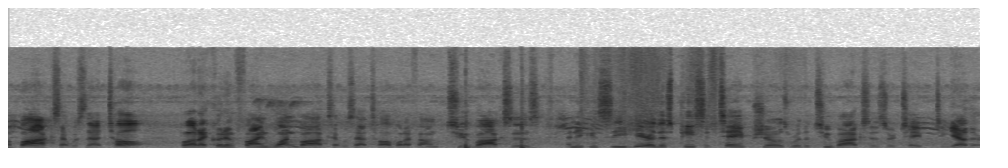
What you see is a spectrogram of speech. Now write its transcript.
a box that was that tall. But I couldn't find one box that was that tall, but I found two boxes. And you can see here, this piece of tape shows where the two boxes are taped together.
